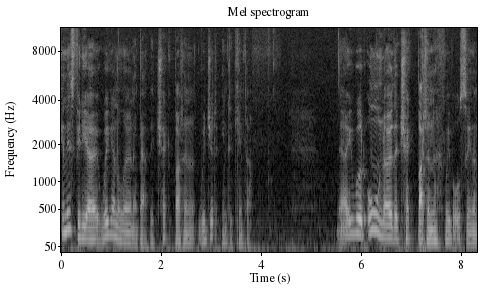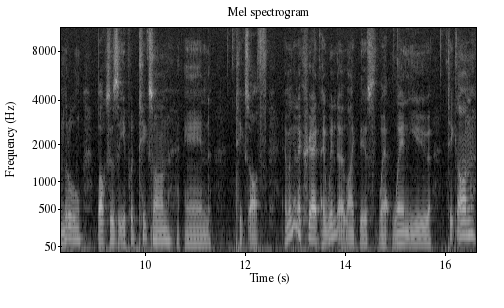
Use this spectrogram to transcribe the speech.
In this video, we're going to learn about the check button widget in Tkinter. Now, you would all know the check button. We've all seen them, little boxes that you put ticks on and ticks off. And we're going to create a window like this where when you tick on,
